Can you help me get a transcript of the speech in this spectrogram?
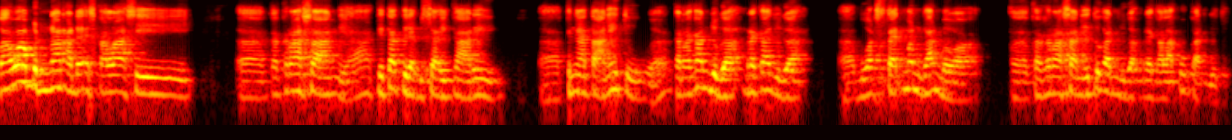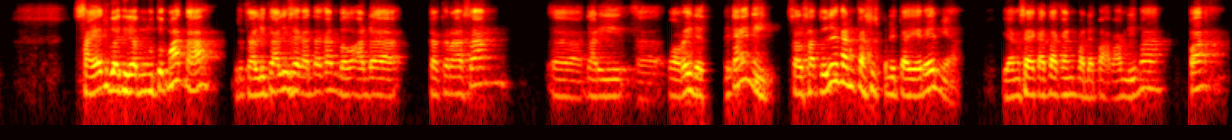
Bahwa benar ada eskalasi eh, kekerasan, ya kita tidak bisa ingkari eh, kenyataan itu, ya. karena kan juga mereka juga eh, buat statement kan bahwa eh, kekerasan itu kan juga mereka lakukan, gitu saya juga tidak menutup mata, berkali-kali saya katakan bahwa ada kekerasan uh, dari uh, Polri dan TNI. Salah satunya kan kasus pendeta Yeremia, yang saya katakan pada Pak Panglima, Pak,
